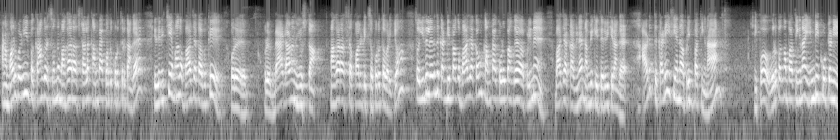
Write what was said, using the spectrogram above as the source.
ஆனால் மறுபடியும் இப்போ காங்கிரஸ் வந்து மகாராஷ்டிராவில் கம்பேக் வந்து கொடுத்துருக்காங்க. இது நிச்சயமாக பாஜகவுக்கு ஒரு ஒரு பேடான நியூஸ் தான். மகாராஷ்டிரா பாலிடிக்ஸை பொறுத்த வரைக்கும். ஸோ இதிலிருந்து கண்டிப்பாக பாஜகவும் கம்பேக் கொடுப்பாங்க அப்படின்னு பாஜகவினர் நம்பிக்கை தெரிவிக்கிறாங்க. அடுத்து கடைசி என்ன அப்படின்னு பார்த்தீங்கன்னா இப்போ ஒரு பக்கம் பார்த்தீங்கன்னா இந்தி கூட்டணி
